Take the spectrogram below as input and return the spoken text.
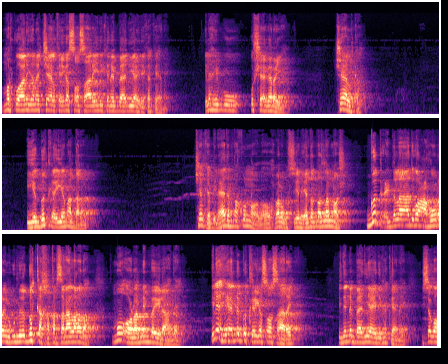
markuu anigana jeelka iga soo saaray idinkana baadiyaa idinka keenay. Ilaahay buu u sheeganayaa jeelka iyo godka iyoma daran. Jeelka bini aadam baa ku nool oo waxba lagu siinaya dad baad la noosha god cidla adigoo caruuray lagu rido godkaa khatarsanaa labada. Muu odhanin bay idhaahdeen ilaahay ana godka iga soo saaray. Idina baadiyaa idinka keenay. Isagoo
